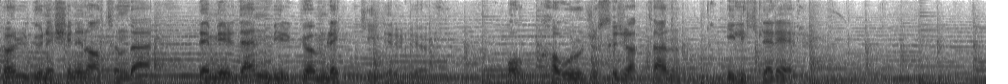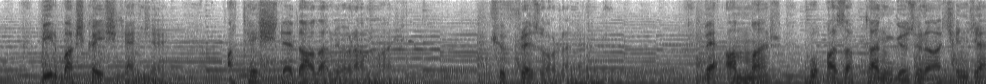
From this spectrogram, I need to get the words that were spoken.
çöl güneşinin altında demirden bir gömlek giydiriliyor. O kavurucu sıcaktan ilikleri eriyor. Bir başka işkence, ateşle dağlanıyor Ammar. Küfre zorlanıyor. Ve Ammar bu azaptan gözünü açınca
